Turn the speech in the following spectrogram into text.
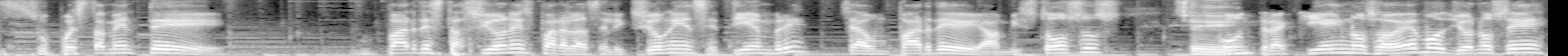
supuestamente un par de estaciones para la selección en septiembre, o sea, un par de amistosos. ¿Contra quién? No sabemos. Yo no sé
